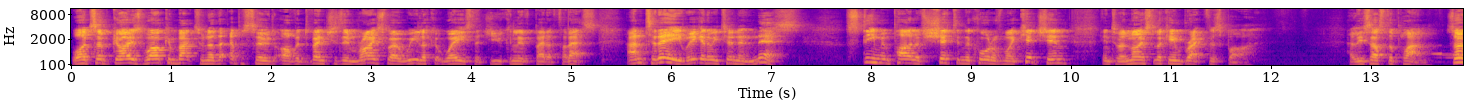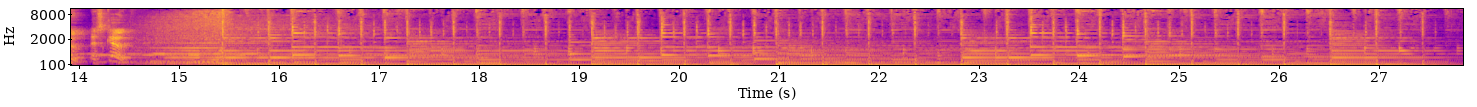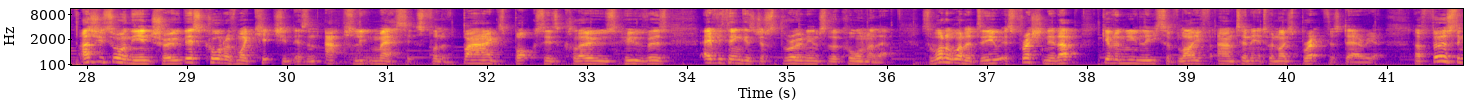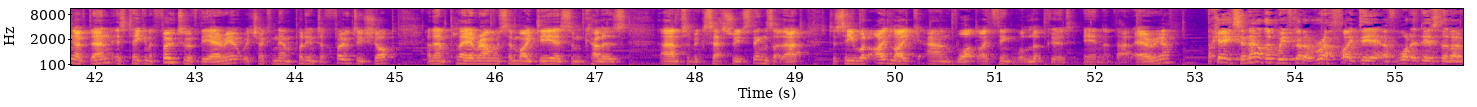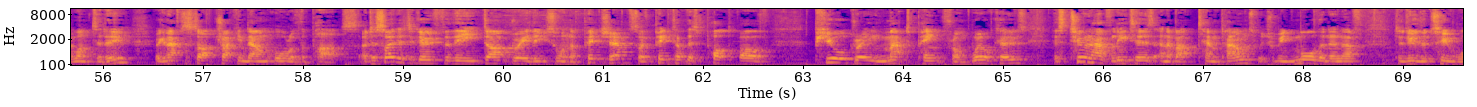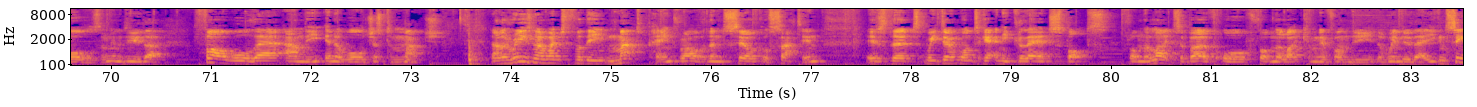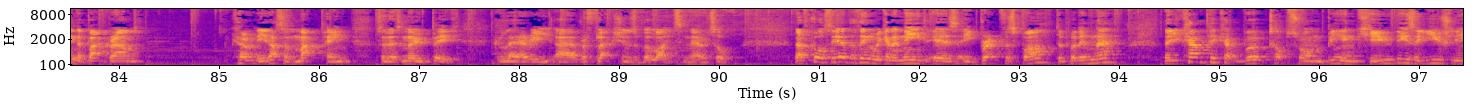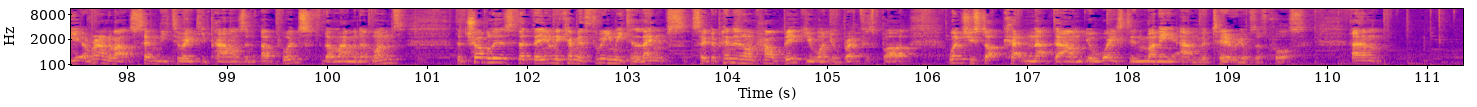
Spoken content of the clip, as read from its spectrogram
What's up guys, welcome back to another episode of Adventures in Rice where we look at ways that you can live better for less. And today we're going to be turning this steaming pile of shit in the corner of my kitchen into a nice looking breakfast bar. At least that's the plan. So, let's go! Saw in the intro, this corner of my kitchen is an absolute mess. It's full of bags, boxes, clothes, hoovers, everything is just thrown into the corner there. So what I want to do is freshen it up, give it a new lease of life and turn it into a nice breakfast area. Now first thing I've done is taken a photo of the area which I can then put into Photoshop and then play around with some ideas, some colours, um, some accessories, things like that to see what I like and what I think will look good in that area. Okay, so now that we've got a rough idea of what it is that I want to do, we're going to have to start tracking down all of the parts. I decided to go for the dark grey that you saw in the picture, so I've picked up this pot of pure grey matte paint from Wilko's. It's two and a half litres and about 10 pounds, which will be more than enough to do the two walls. I'm going to do the far wall there and the inner wall just to match. Now the reason I went for the matte paint rather than silk or satin is that we don't want to get any glared spots from the lights above or from the light coming in from the, the window there. You can see in the background, currently that's a matte paint, so there's no big glary uh, reflections of the lights in there at all. Now of course the other thing we're going to need is a breakfast bar to put in there. Now you can pick up worktops from B&Q, these are usually around about 70 to 80 pounds and upwards for the laminate ones. The trouble is that they only come in 3 metre lengths, so depending on how big you want your breakfast bar, once you start cutting that down, you're wasting money and materials of course. Um,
